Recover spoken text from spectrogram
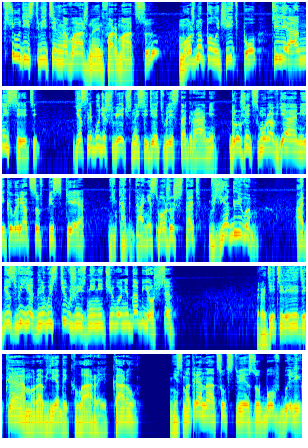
Всю действительно важную информацию можно получить по телеанной сети. Если будешь вечно сидеть в листограмме, дружить с муравьями и ковыряться в песке, никогда не сможешь стать въедливым. А без въедливости в жизни ничего не добьешься. Родители Эдика, муравьеды Клара и Карл, несмотря на отсутствие зубов, были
